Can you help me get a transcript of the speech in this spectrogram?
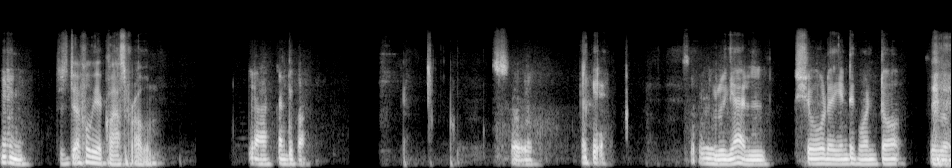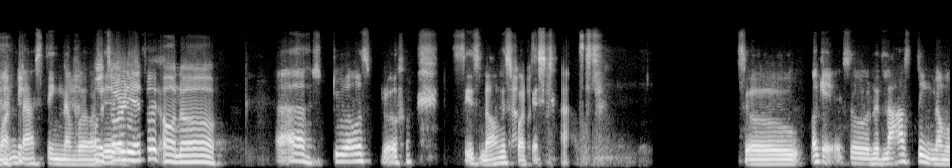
ம். There's definitely a class problem. Yeah, கண்டிப்பா ஸோ ஓகே ஸோ யா ஷோட எண்டுக்கு வந்துட்டோம் ஒன் லாஸ்ட் திங் நம்ம Oh, it's வந்து already ended. Oh no. டூ ஹவர்ஸ் ப்ரோ இஸ் லாங்கஸ்ட் பாட்காஸ்ட் Fast. ஸோ ஓகே ஸோ த லாஸ்ட் திங் நம்ம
